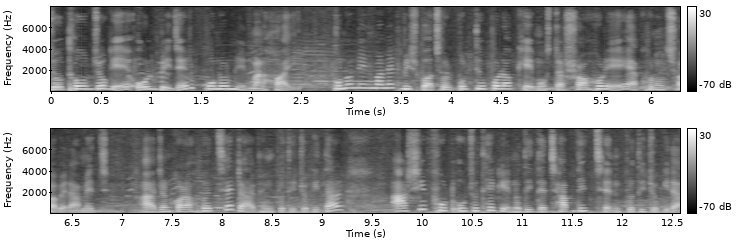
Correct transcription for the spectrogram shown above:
যৌথ উদ্যোগে ওল্ড ব্রিজের পুনর্নির্মাণ হয়। পুনর্নির্মাণের বিশ বছর পূর্তি উপলক্ষে মোস্টার শহরে এখন উৎসবের আমেজ। আয়োজন করা হয়েছে ডাইভিং প্রতিযোগিতার আশি ফুট উঁচু থেকে নদীতে ঝাঁপ দিচ্ছেন প্রতিযোগীরা।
